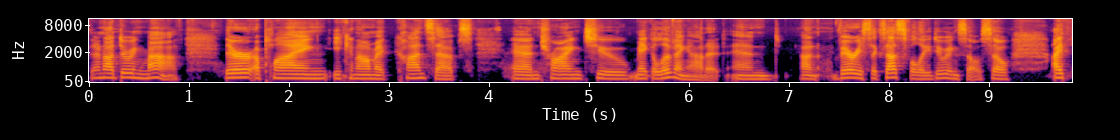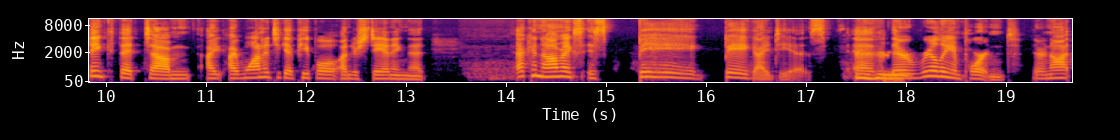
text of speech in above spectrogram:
they're not doing math. They're applying economic concepts and trying to make a living at it and, and very successfully doing so. So I think that um, I, I wanted to get people understanding that economics is big, big ideas and Mhm. they're really important. They're not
